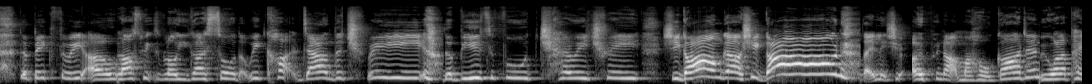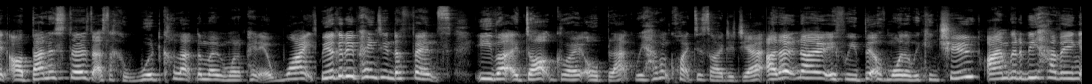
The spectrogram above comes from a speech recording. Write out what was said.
the big 3-0. Last week's vlog you guys saw that we cut down the tree, the beautiful cherry tree. She gone girl, she gone. They literally opened up my whole garden. We want to paint our banisters, that's like a wood colour at the moment. We want to paint it white. We are going to be painting the fence either a dark grey or black. We haven't quite decided yet. I don't know if we bit off more than we can chew. I'm going to be having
